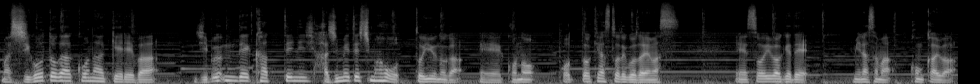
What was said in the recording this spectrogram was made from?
まあ、仕事が来なければ自分で勝手に始めてしまおうというのが、えー、このポッドキャストでございます、えー、そういうわけで皆様今回は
